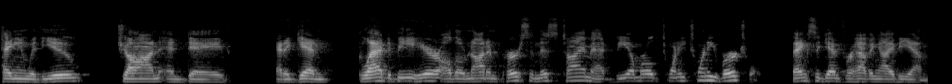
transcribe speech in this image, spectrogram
hanging with you, John, and Dave. And again, glad to be here, although not in person this time at VMworld 2020 virtual. Thanks again for having IBM.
